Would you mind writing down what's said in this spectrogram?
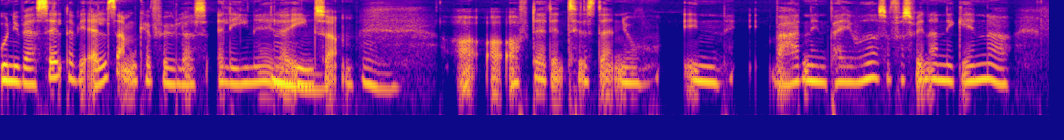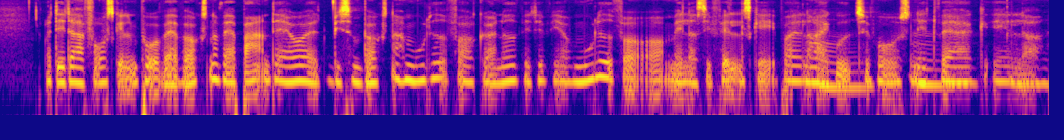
universelt, at vi alle sammen kan føle os alene eller mm. ensomme. Mm. Og, og ofte er den tilstand jo en, varer den en periode, og så forsvinder den igen, og, og det, der er forskellen på at være voksen og være barn, det er jo, at vi som voksne har mulighed for at gøre noget ved det. Vi har mulighed for at melde os i fællesskaber, eller række ud til vores mm. netværk, eller mm.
